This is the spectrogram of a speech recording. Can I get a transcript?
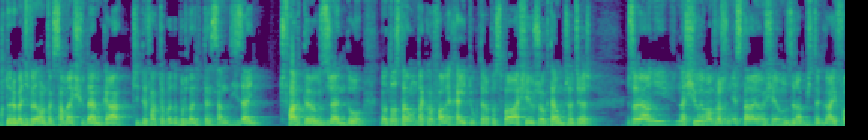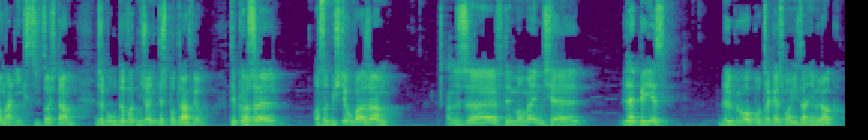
który będzie wyglądał tak samo jak 7, czyli de facto będą bronić ten sam design czwarty rok z rzędu, no to dostaną taką falę hejtu, która pospała się już rok temu przecież, że oni na siłę, mam wrażenie, starają się zrobić tego iPhone'a X czy coś tam, żeby udowodnić, że oni też potrafią. Tylko, że osobiście uważam, że w tym momencie lepiej jest, by było poczekać moim zdaniem rok,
